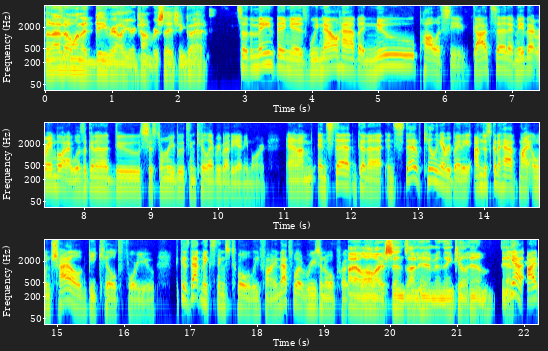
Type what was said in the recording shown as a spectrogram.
I So- don't want to derail your conversation. Go ahead. So the main thing is we now have a new policy. God said I made that rainbow and I wasn't gonna do system reboots and kill everybody anymore. And I'm instead gonna instead of killing everybody, I'm just gonna have my own child be killed for you because that makes things totally fine. That's what reasonable approach. Pile all our sins on him and then kill him. Yeah, I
